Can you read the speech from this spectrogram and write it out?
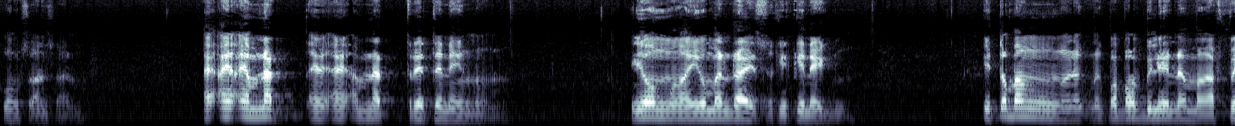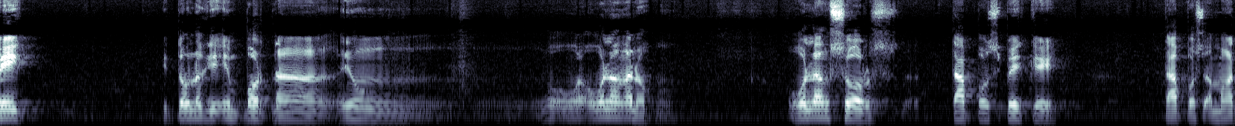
kung saan-saan. I, I, I am not I, I am not threatening yung mga human rights nakikinig. Ito bang nag, nagpapabili ng mga fake itong nag import na yung wa- walang ano walang source tapos fake tapos ang mga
